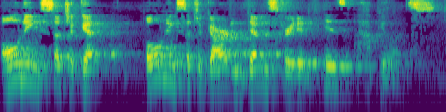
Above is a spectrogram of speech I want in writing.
Owning such a, owning such a garden demonstrated his opulence.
